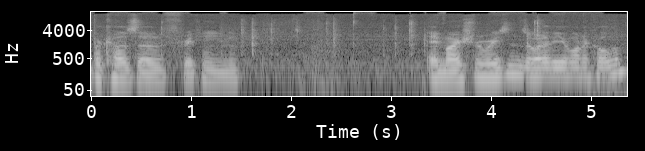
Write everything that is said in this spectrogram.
because of freaking emotional reasons, or whatever you want to call them.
